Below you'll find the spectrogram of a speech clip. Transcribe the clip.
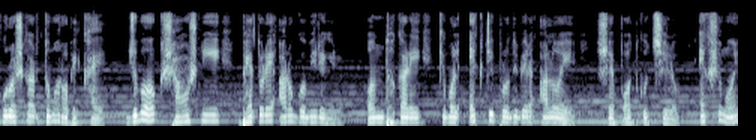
পুরস্কার তোমার অপেক্ষায়। যুবক সাহস নিয়ে ভেতরে আরও গভীরে গেল। অন্ধকারে কেবল একটি প্রদীপের আলোয় সে পথ খুঁজছিল। একসময়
